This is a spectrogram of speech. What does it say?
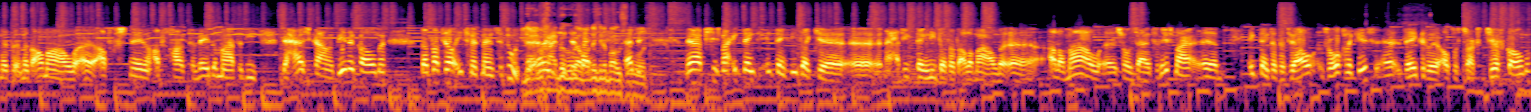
met, met allemaal eh, afgesneden, afgehakte ledematen die de huiskamer binnenkomen, dat dat wel iets met mensen doet. Nee, begrijp ik ook Het wel dat je er boos van dus- wordt. ja, precies. Maar ik denk, ik denk niet dat je... eh, nou ja, ik denk niet dat het allemaal, eh, allemaal eh, zo zuiver is. Maar eh, ik denk dat het wel zorgelijk is. zeker als we straks terugkomen.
